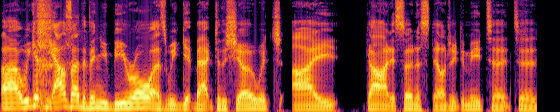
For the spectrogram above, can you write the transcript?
Uh, we get the outside the venue B roll as we get back to the show, which I God, it's so nostalgic to me to to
